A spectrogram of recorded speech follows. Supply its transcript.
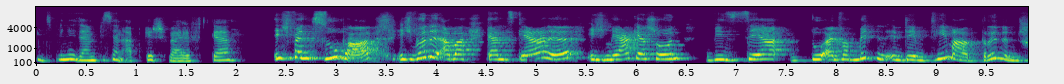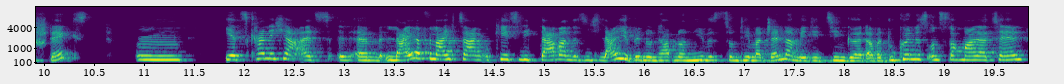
jetzt bin ich da ein bisschen abgeschweift, gell? Ich finde es super. Ich würde aber ganz gerne, ich merke ja schon, wie sehr du einfach mitten in dem Thema drinnen steckst. Mm, Jetzt kann ich ja als ähm, Laie vielleicht sagen, okay, es liegt daran, dass ich Laie bin und habe noch nie was zum Thema Gendermedizin gehört. Aber du könntest uns doch mal erzählen,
